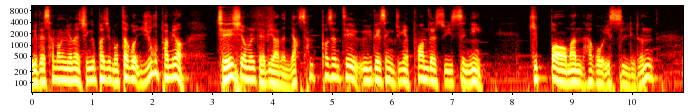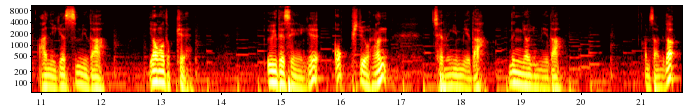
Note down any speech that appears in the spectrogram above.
의대 3학년에 진급하지 못하고 유급하며 재시험을 대비하는 약 3%의 의대생 중에 포함될 수 있으니 기뻐만 하고 있을 일은 아니겠습니다. 영어 독해 의대생에게 꼭 필요한 재능입니다. 능력입니다. 감사합니다.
